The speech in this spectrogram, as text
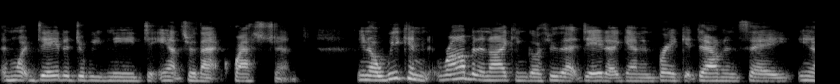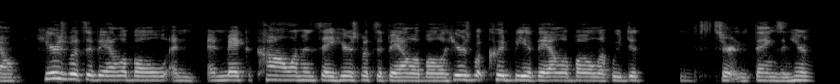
and what data do we need to answer that question you know we can robin and i can go through that data again and break it down and say you know here's what's available and and make a column and say here's what's available here's what could be available if we did certain things and here's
